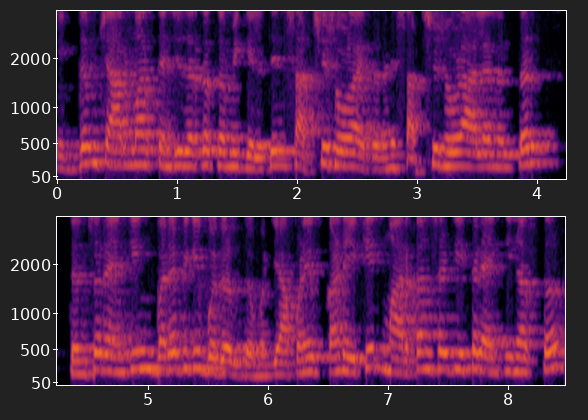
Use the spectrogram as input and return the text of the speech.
एकदम चार मार्क त्यांचे जर का कमी केले ते सातशे सोळा येतात आणि सातशे सोळा आल्यानंतर त्यांचं रँकिंग बऱ्यापैकी बदलतं. म्हणजे आपण एक कारण एक एक मार्कांसाठी इथं रँकिंग असतं.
